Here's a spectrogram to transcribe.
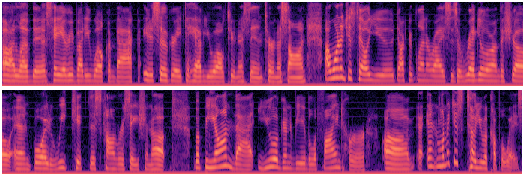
Oh, I love this. Hey, everybody, welcome back. It is so great to have you all tune us in, turn us on. I want to just tell you, Dr. Glenna Rice is a regular on the show, and boy, do we kick this conversation up. But beyond that, you are going to be able to find her. Um, and let me just tell you a couple ways.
